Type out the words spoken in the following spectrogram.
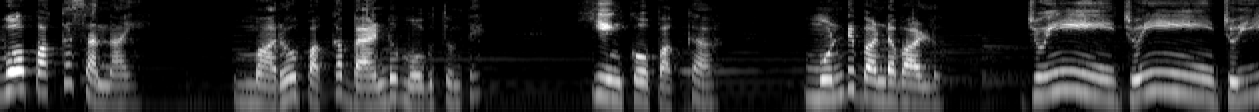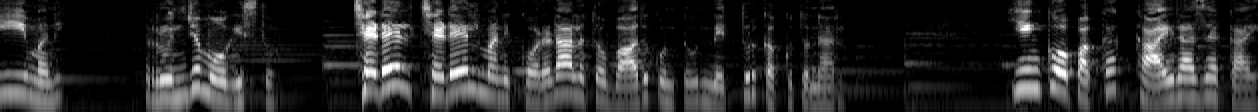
ఓ పక్క సన్నాయి మరో పక్క బ్యాండు మోగుతుంటే ఇంకో పక్క మొండి బండవాళ్ళు జుయీ జుయీ జుయీమని రుంజ మోగిస్తూ చెడేల్ చెడేల్ మని కొరడాలతో బాదుకుంటూ నెత్తురు కక్కుతున్నారు. ఇంకో పక్క కాయరాజా కాయ్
